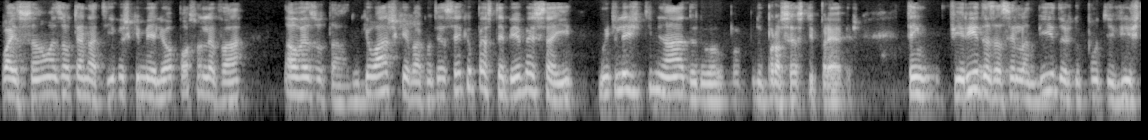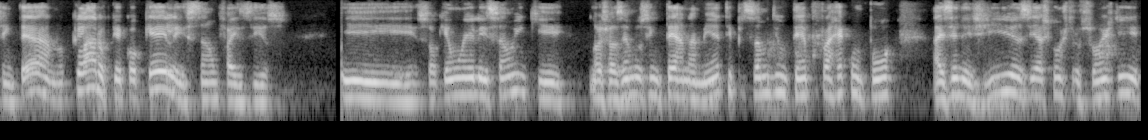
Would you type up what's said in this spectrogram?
quais são as alternativas que melhor possam levar ao resultado. O que eu acho que vai acontecer é que o PSDB vai sair muito legitimado do, do processo de prévias. Tem feridas a ser lambidas do ponto de vista interno? Claro, porque qualquer eleição faz isso. E só que é uma eleição em que nós fazemos internamente e precisamos de um tempo para recompor as energias e as construções de,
